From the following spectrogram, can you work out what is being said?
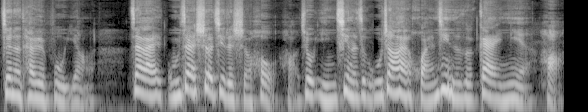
真的台北不一样了。再来，我们在设计的时候，哈，就引进了这个无障碍环境的这个概念，哈。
